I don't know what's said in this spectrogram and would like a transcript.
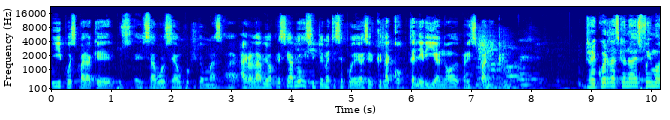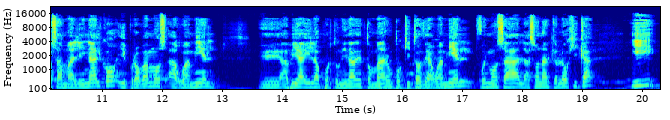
Y pues para que pues, el sabor sea un poquito más agradable o apreciable y simplemente se podría decir que es la coctelería, ¿no? Prehispánica. ¿Recuerdas que una vez fuimos a Malinalco y probamos aguamiel? Eh, había ahí la oportunidad de tomar un poquito de aguamiel. Fuimos a la zona arqueológica y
